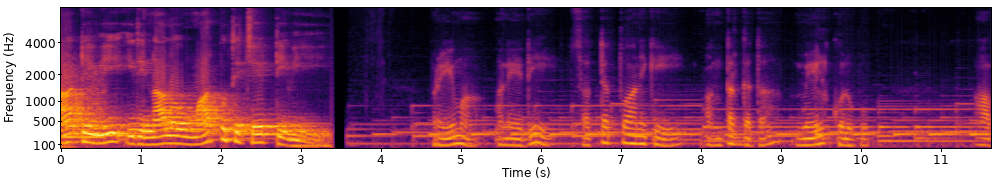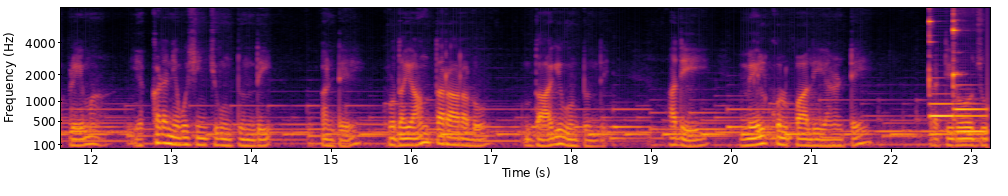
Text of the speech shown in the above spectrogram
నా టీవీ ఇది నాలో మార్పు తెచ్చే టీవీ. ప్రేమ అనేది సత్యత్వానికి అంతర్గత మేల్కొలుపు. ఆ ప్రేమ ఎక్కడ నివసించి ఉంటుంది అంటే హృదయాంతరాలలో దాగి ఉంటుంది. అది మేల్కొల్పాలి అంటే ప్రతిరోజు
